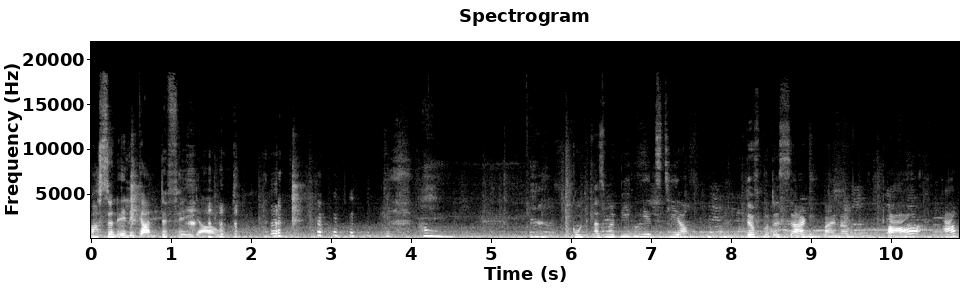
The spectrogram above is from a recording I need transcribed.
machst du ein elegantes Fade-out? Gut, also wir biegen jetzt hier, dürfen wir das sagen, bei einer Bar ab.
